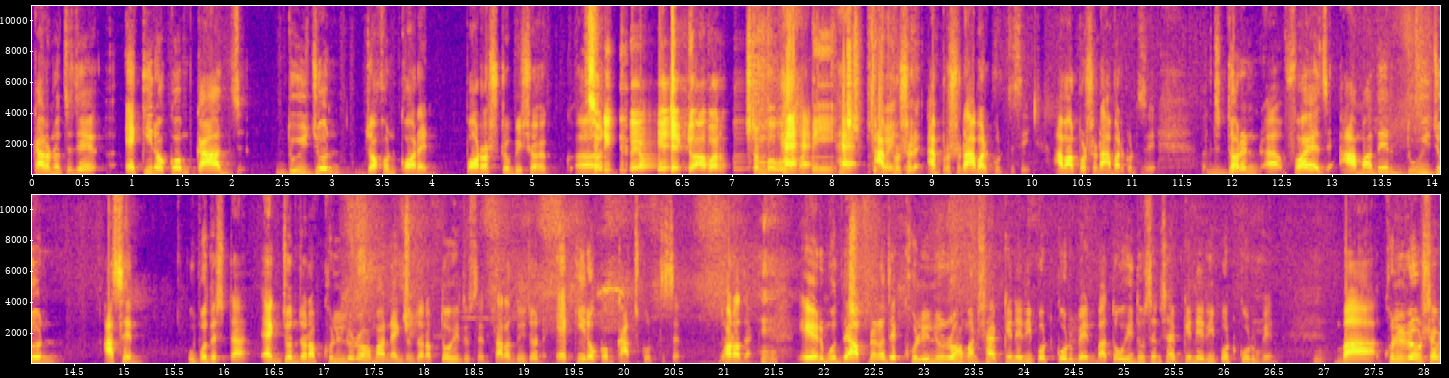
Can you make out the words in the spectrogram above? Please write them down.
কারণ হচ্ছে যে একই রকম কাজ দুইজন যখন করেন পররাষ্ট্র বিষয়ক একটু আবার সম্ভব হ্যাঁ হ্যাঁ হ্যাঁ আমি প্রশ্নটা আবার করতেছি। আমার প্রশ্নটা আবার করতেছি। ধরেন ফয়েজ আমাদের দুইজন আছেন উপদেষ্টা একজন জনাব খলিলুর রহমান একজন জনাব তৌহিদ হোসেন। তারা দুইজন একই রকম কাজ করতেছেন। ধরা যাক। এর মধ্যে আপনারা যে খলিলুর রহমান সাহেবকে নিয়ে রিপোর্ট করবেন বা তৌহিদ হোসেন সাহেবকে নিয়ে রিপোর্ট করবেন বা খলিলুর রহমান সাহেব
